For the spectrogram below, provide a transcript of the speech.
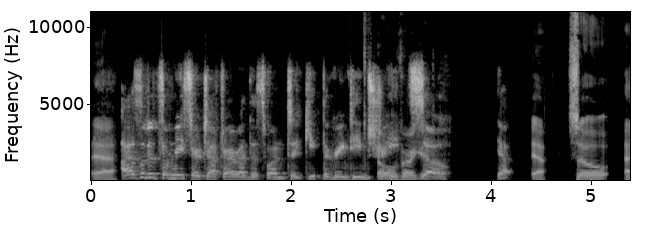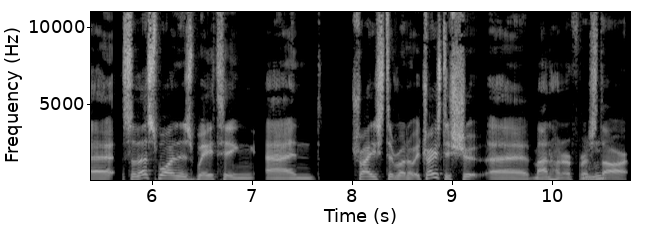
Yeah. I also did some research after I read this one to keep the green team straight. Oh, very good. So Yeah. Yeah. So uh so this one is waiting and tries to run away. He tries to shoot uh Manhunter for a Mhm. start.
